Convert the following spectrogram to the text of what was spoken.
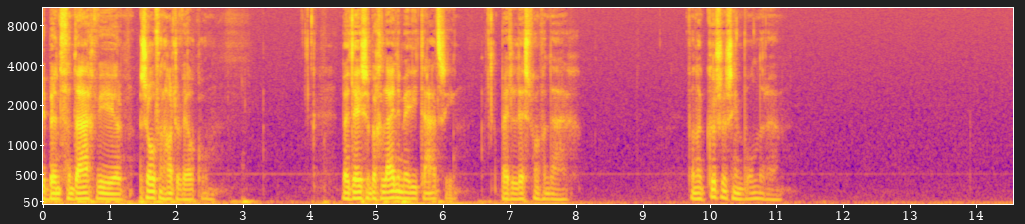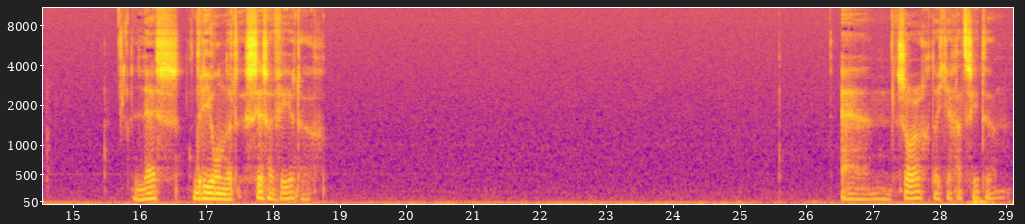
Je bent vandaag weer zo van harte welkom bij deze begeleide meditatie, bij de les van vandaag, van een cursus in wonderen. Les 346. En zorg dat je gaat zitten.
